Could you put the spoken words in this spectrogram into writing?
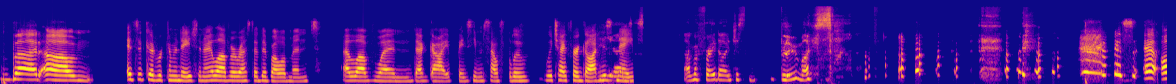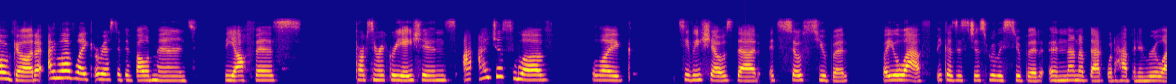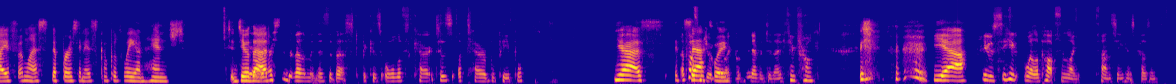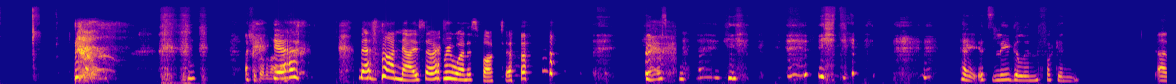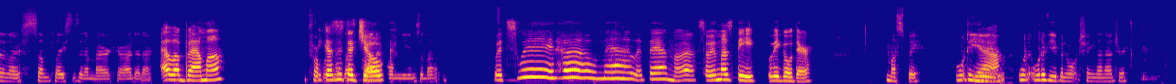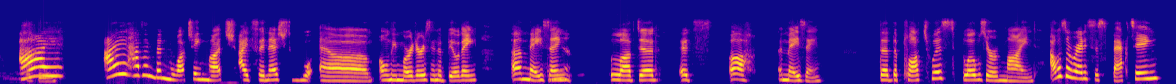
but um it's a good recommendation. I love Arrested Development. I love when that guy paints himself blue, which I forgot his name. I'm afraid I just blew myself. It's uh, oh god, I, I love like Arrested Development, The Office, Parks and Recreations. I, I just love like TV shows that it's so stupid, but you laugh because it's just really stupid and none of that would happen in real life unless the person is completely unhinged to do Yeah, that. Arrested Development is the best because all of the characters are terrible people. Yes, Apart from George exactly. Michael, who never did anything wrong. yeah. He was he well, apart from like fancying his cousin. I forgot about that. Yeah, that's not nice. So everyone is fucked up. He was he, he did. Hey, it's legal in fucking I don't know, some places in America, I don't know. Alabama Probably Because it's a joke. memes about. with Sweet Home Alabama. So it must be legal there. Must be. What do you Yeah. what what have you been watching then, Adri? I I haven't been watching much. I finished um Only Murders in the Building. Amazing. yeah. Loved it. It's oh amazing. The the plot twist blows your mind. I was already suspecting,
